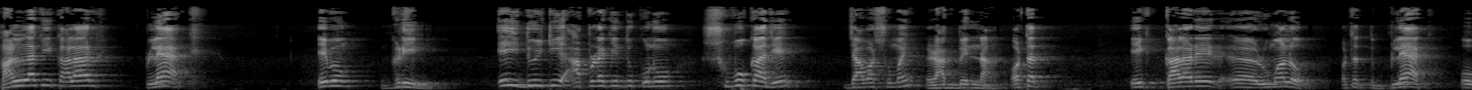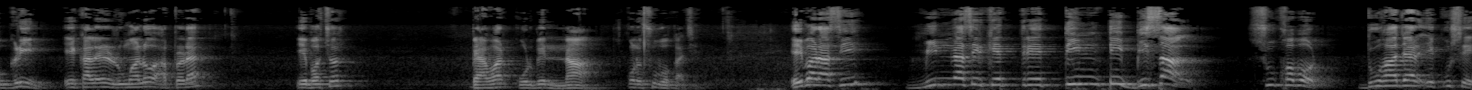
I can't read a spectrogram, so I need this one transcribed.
unlucky colour black এবং গ্রিন এই দুইটি আপনারা কিন্তু কোনো শুভ কাজে যাওয়ার সময় রাখবেন না। অর্থাৎ এই কালারের আহ, রুমালও অর্থাৎ ব্ল্যাক ও গ্রিন এ কালারের রুমালও আপনারা এবছর ব্যবহার করবেন না কোনো শুভ কাজে। এবার আসি মিন রাশির ক্ষেত্রে তিনটি বিশাল সুখবর দু হাজার একুশে।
